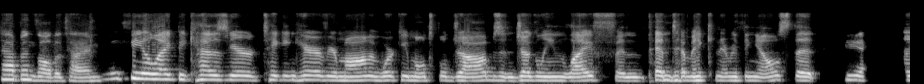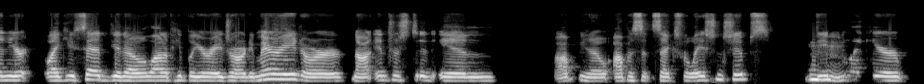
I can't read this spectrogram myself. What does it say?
happens all the time. You feel like because you're taking care of your mom and working multiple jobs and juggling life and pandemic and everything else that yeah and you're like you said you know a lot of people your age are already married or not interested in you know opposite sex relationships mm-hmm. do you mm-hmm. feel like you're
